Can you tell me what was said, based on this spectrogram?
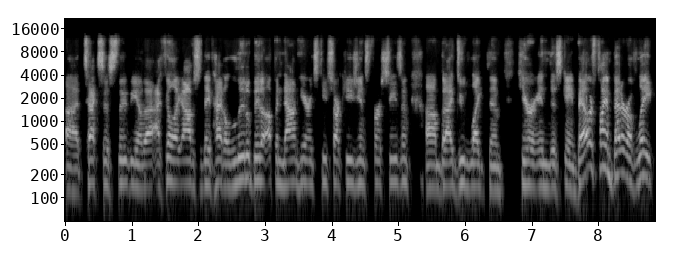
Uh, Texas, the, you know, I feel like obviously they've had a little bit of up and down here in Steve Sarkisian's first season, um, but I do like them here in this game. Baylor's playing better of late,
